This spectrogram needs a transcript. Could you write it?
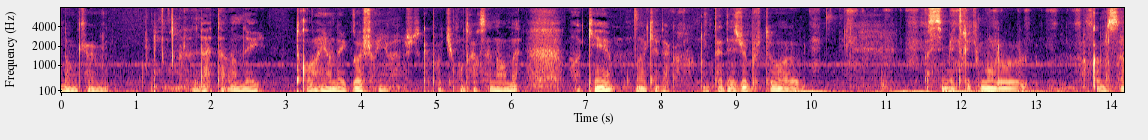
donc euh, là, t'as un œil droit et un œil gauche. Oui, jusqu'à preuve du contraire, c'est normal. Ok, ok, d'accord. Donc, t'as des yeux plutôt euh, symétriquement comme ça.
